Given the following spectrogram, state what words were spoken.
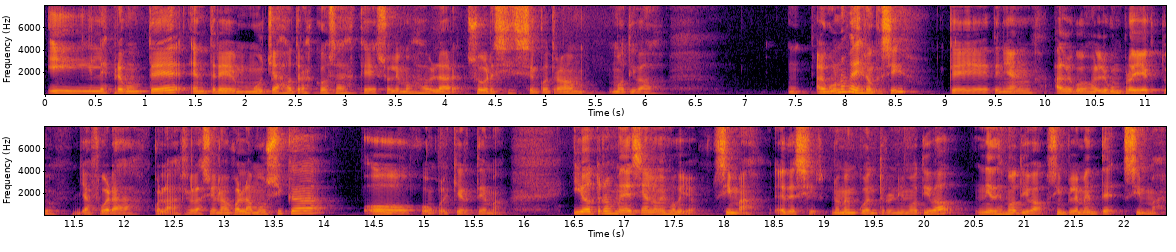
Y les pregunté, entre muchas otras cosas que solemos hablar, sobre si se encontraban motivados. Algunos me dijeron que sí, que tenían algo, algún proyecto, ya fuera con la, relacionado con la música o con cualquier tema. Y otros me decían lo mismo que yo, sin más. Es decir, no me encuentro ni motivado ni desmotivado, simplemente sin más.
